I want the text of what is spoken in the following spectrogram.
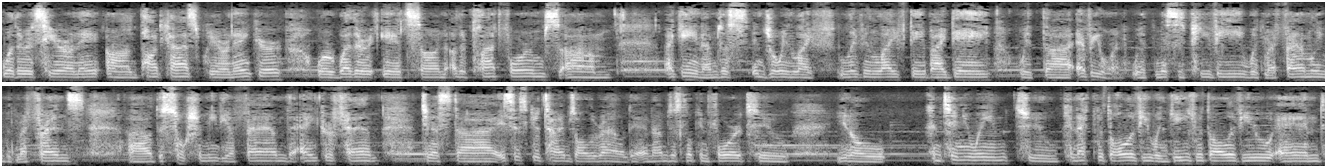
whether it's here on a, on podcast, here on Anchor, or whether it's on other platforms. Um, again, I'm just enjoying life, living life day by day with uh, everyone, with Mrs. PV, with my family, with my friends, uh, the social media fam, the Anchor fam. Just uh, it's just good times all around, and I'm just looking forward to, you know continuing to connect with all of you, engage with all of you, and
